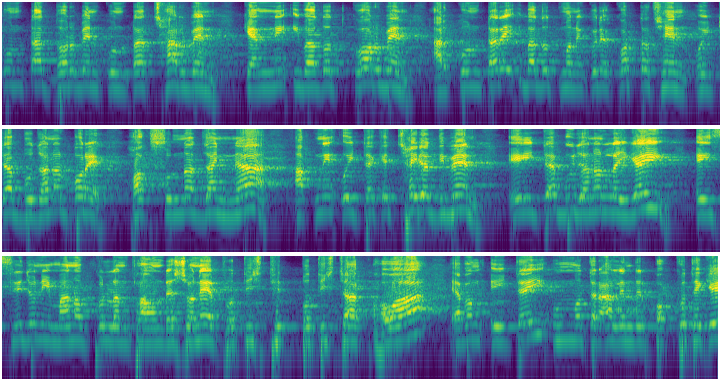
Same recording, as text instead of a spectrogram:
কোনটা ধরবেন, কোনটা ছাড়বেন, কেমনি ইবাদত করবেন, আর কোনটারে ইবাদত মনে করে করতেছেন, ওইটা বোঝানোর পরে হক, সুন্নাত যাই না, আপনি ওইটাকে ছাইরা দিবেন। এইটা বোঝানোর লাইগাই এই সৃজনী মানব কল্যাণ ফাউন্ডেশনের প্রতিষ্ঠিত প্রতিষ্ঠা হওয়া এবং এইটাই উন্মতের আলেমদের পক্ষ থেকে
